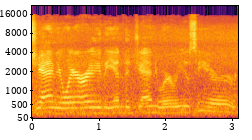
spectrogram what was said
January. The end of January is here.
